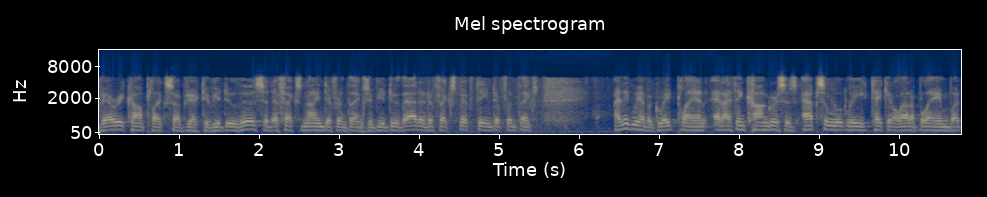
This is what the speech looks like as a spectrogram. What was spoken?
very complex subject. If you do this, it affects nine different things. If you do that, it affects 15 different things. I think we have a great plan, and I think Congress is absolutely taking a lot of blame, but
